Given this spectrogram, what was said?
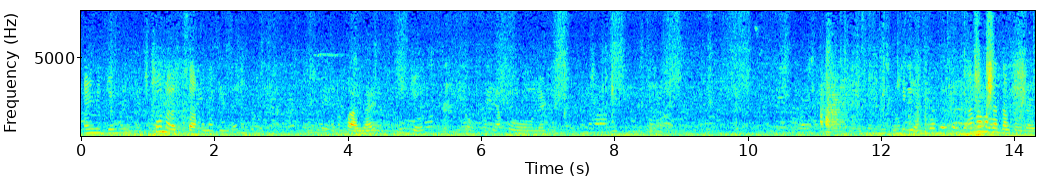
Ay, medium. Tama at sa akin palay, medyo. Kasi ako, like, Sige. Ano magandang kulay?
